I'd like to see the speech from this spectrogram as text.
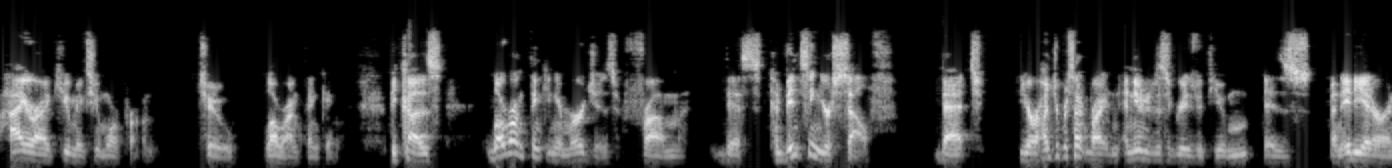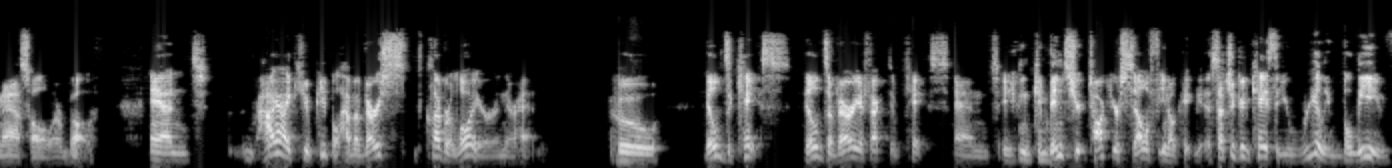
higher IQ makes you more prone to low rung thinking because low rung thinking emerges from this convincing yourself that you're 100% right and anyone who disagrees with you is an idiot or an asshole or both. And high IQ people have a very clever lawyer in their head who builds a case, builds a very effective case. And you can convince your, talk yourself, you know, such a good case that you really believe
